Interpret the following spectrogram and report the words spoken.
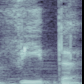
vida.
